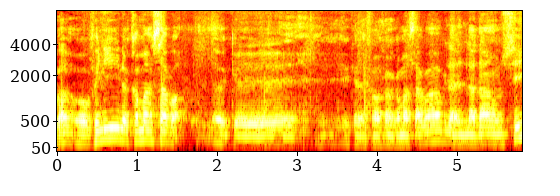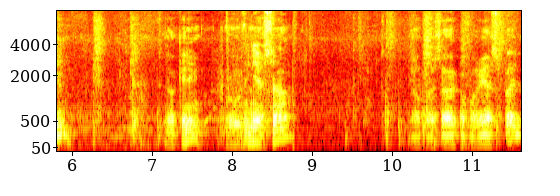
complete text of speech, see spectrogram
Bon, on finit le comment ça va. Donc, euh, la chanson comment ça va, puis la, la danse aussi. OK. On va finir ça. Après ça, faire un peu.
